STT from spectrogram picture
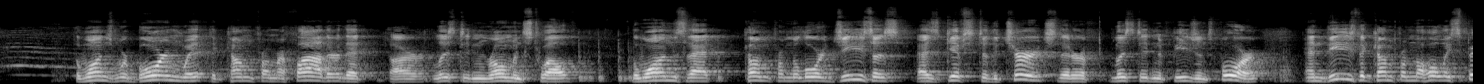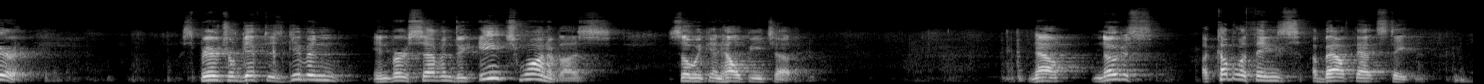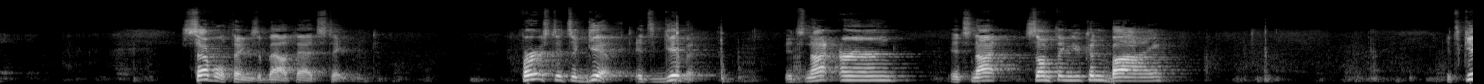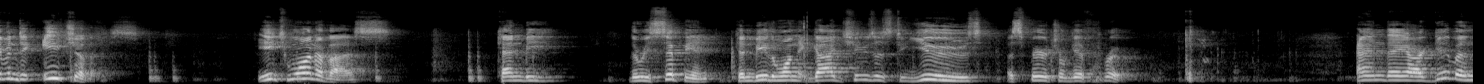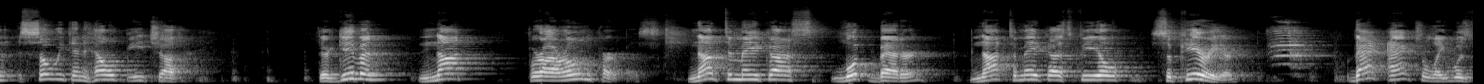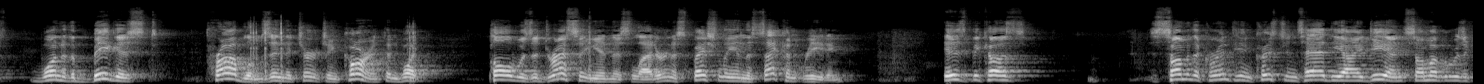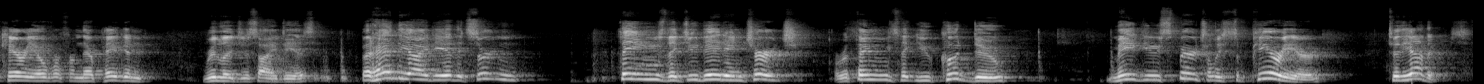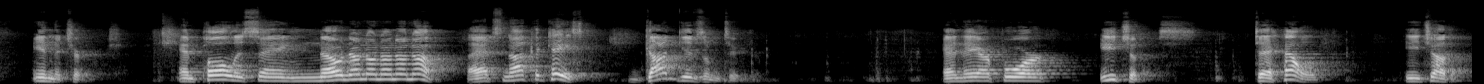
The ones we're born with that come from our Father that are listed in Romans 12, the ones that come from the Lord Jesus as gifts to the church that are listed in Ephesians 4, and these that come from the Holy Spirit. Spiritual gift is given in verse 7 to each one of us so we can help each other. Now, notice a couple of things about that statement. Several things about that statement. First, it's a gift, it's given. It's not earned, it's not something you can buy. It's given to each of us. Each one of us can be the recipient, can be the one that God chooses to use a spiritual gift through. And they are given so we can help each other. They're given not for our own purpose, not to make us look better, not to make us feel superior. That actually was one of the biggest problems in the church in Corinth and what Paul was addressing in this letter, and especially in the second reading, is because some of the Corinthian Christians had the idea, and some of it was a carryover from their pagan religious ideas, but had the idea that certain things that you did in church or things that you could do made you spiritually superior to the others in the church. And Paul is saying, no, no, no, no, no, no. That's not the case. God gives them to you. and they are for each of us to help each other.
